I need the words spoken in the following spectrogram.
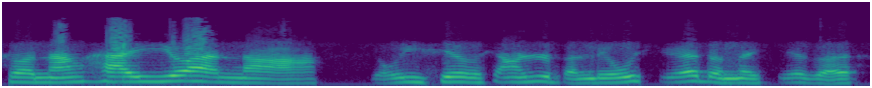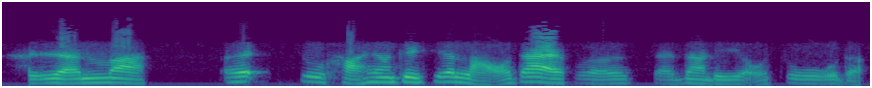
说南开医院呐，有一些个像日本留学的那些个人嘛，哎，就好像这些老大夫在那里有住的，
